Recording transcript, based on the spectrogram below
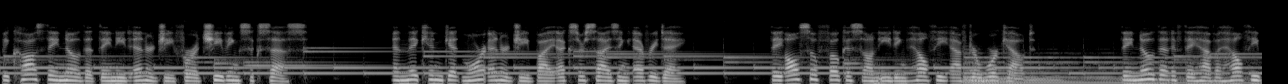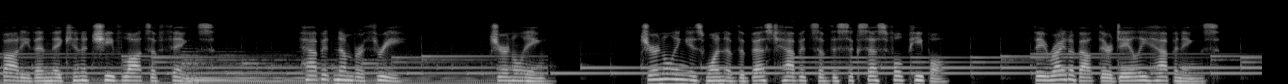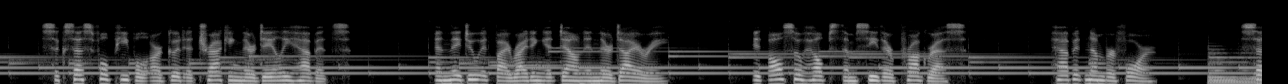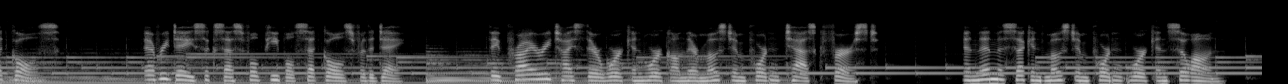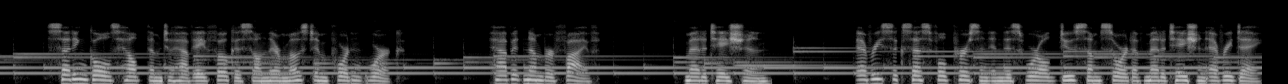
Because they know that they need energy for achieving success. And they can get more energy by exercising every day. They also focus on eating healthy after workout. They know that if they have a healthy body then they can achieve lots of things. Habit number 3. Journaling. Journaling is one of the best habits of the successful people. They write about their daily happenings. Successful people are good at tracking their daily habits. And they do it by writing it down in their diary. It also helps them see their progress. Habit number 4. Set goals. Every day successful people set goals for the day. They prioritize their work and work on their most important task first and then the second most important work and so on. Setting goals help them to have a focus on their most important work. Habit number 5. Meditation. Every successful person in this world do some sort of meditation every day.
